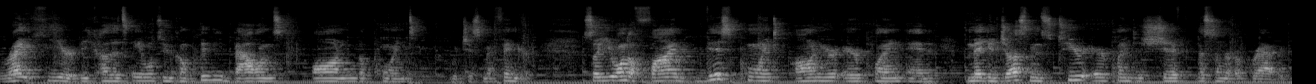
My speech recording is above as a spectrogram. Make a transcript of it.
right here because it's able to completely balance on the point, which is my finger. So you want to find this point on your airplane and make adjustments to your airplane to shift the center of gravity.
